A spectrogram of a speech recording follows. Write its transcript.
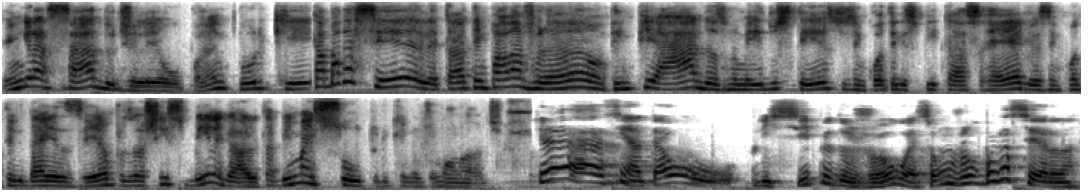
É engraçado de ler o Punk, porque tá bagaceiro, ele tá, tem palavrão, tem piadas no meio dos textos, enquanto ele explica as regras, enquanto ele dá exemplos. Eu achei isso bem legal, ele tá bem mais solto do que no Demon Lodge. Porque, assim, até o princípio do jogo é só um jogo bagaceiro, né?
